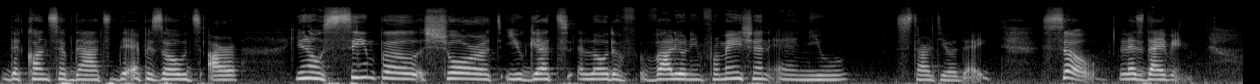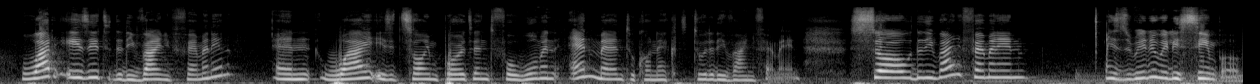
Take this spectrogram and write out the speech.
the concept that the episodes are you know simple short you get a lot of value and information and you start your day so let's dive in what is it the divine feminine and why is it so important for women and men to connect to the divine feminine so the divine feminine is really, really simple.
